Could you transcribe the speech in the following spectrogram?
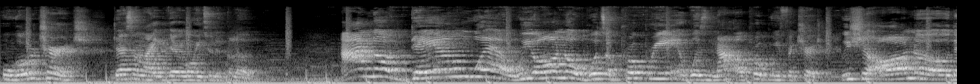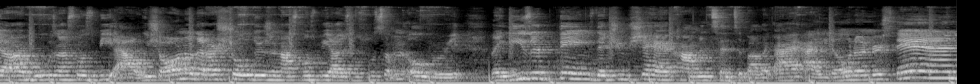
who go to church dressing like they're going to the club. Know damn well we all know what's appropriate and what's not appropriate for church. We should all know that our boobs aren't supposed to be out. We should all know that our shoulders are not supposed to be out. You're supposed to put something over it. Like these are things that you should have common sense about. Like I, I don't understand.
